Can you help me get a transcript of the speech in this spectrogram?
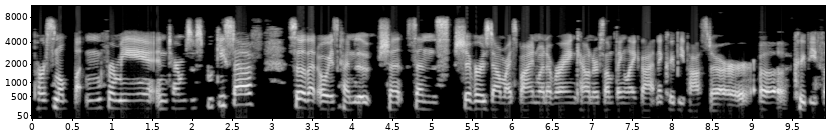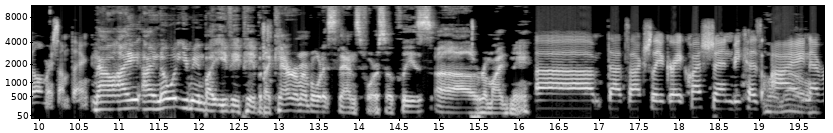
personal button for me in terms of spooky stuff, so that always kind of sh- sends shivers down my spine whenever I encounter something like that in a creepy pasta or a creepy film or something. Now, I I know what you mean by EVP, but I can't remember what it stands for. So please uh, remind me. Um, that's actually a great question because Oh, I no. never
